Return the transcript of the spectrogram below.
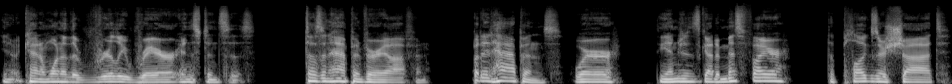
You know, kind of one of the really rare instances. Doesn't happen very often, but it happens where the engine's got a misfire, the plugs are shot,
